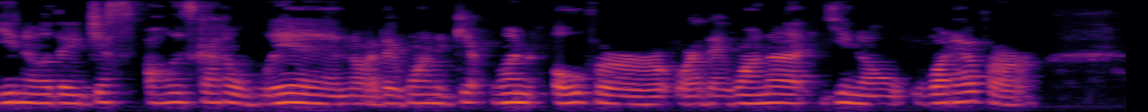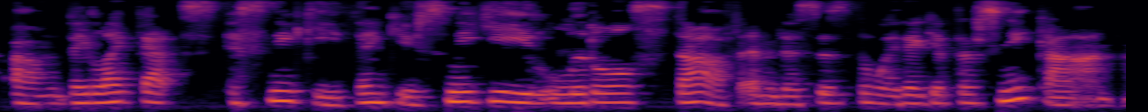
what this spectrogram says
you know, they just always got to win or they want to get one over or they want to, you know, whatever. Um, they like that sneaky, thank you, sneaky little stuff. And this is the way they get their sneak on.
